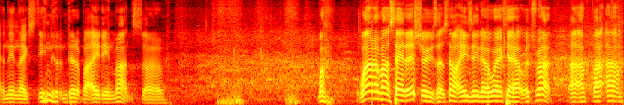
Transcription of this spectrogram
and then they extended and did it by 18 months. So one of us had issues. It's not easy to work out which one. Uh, but um,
